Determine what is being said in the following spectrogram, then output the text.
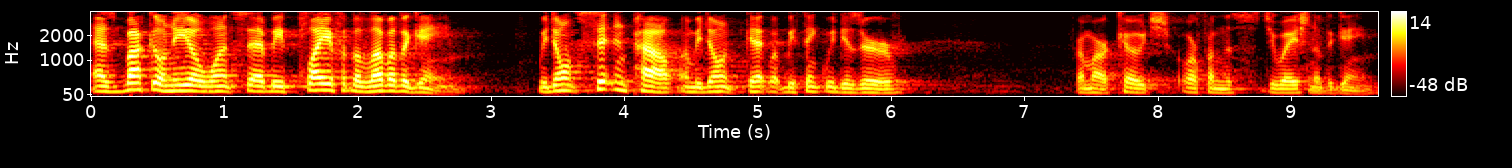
As Buck O'Neil once said, we play for the love of the game. We don't sit and pout when we don't get what we think we deserve from our coach or from the situation of the game.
